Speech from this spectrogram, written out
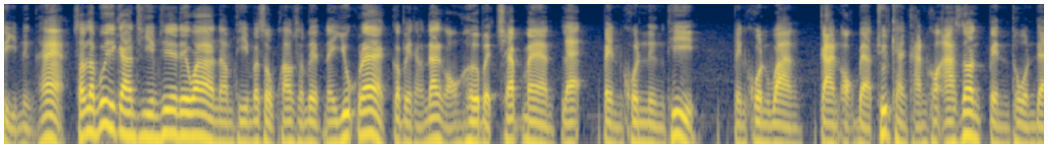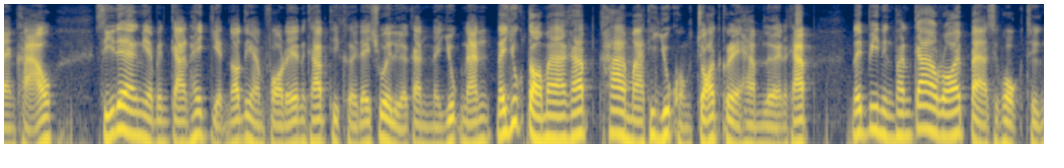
1914-15 สำหรับผู้จัดการทีมที่ได้ว่านำทีมประสบความสำเร็จในยุคแรกก็เป็นทางด้านของเฮอร์เบิร์ตแชปแมนและเป็นคนหนึ่งที่เป็นคนวางการออกแบบชุดแข่งขันของอาร์ซอลเป็นโทนแดงขาวสีแดงเนี่ยเป็นการให้เกียรตินอตติงแฮมฟอร์เรสต์นะครับที่เคยได้ช่วยเหลือกันในยุคนั้น ในยุคต่อมาครับข้ามาที่ยุคของจอร์ดเกรแฮมเลยนะครับ ในปี 1986 ถึง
